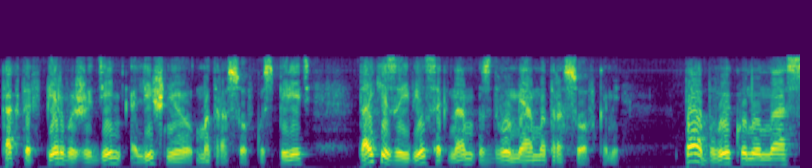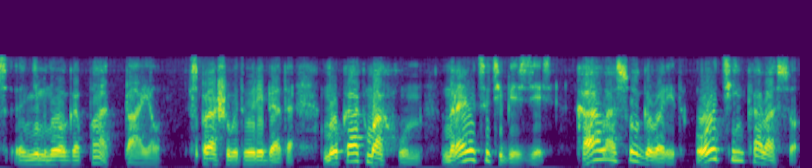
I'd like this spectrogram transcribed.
как-то в первый же день лишнюю матросовку спереть, так и заявился к нам с двумя матросовками. Пообвыкун у нас немного, пооттаял. Спрашивают его ребята, ну как, Махун, нравится тебе здесь? Колосо, говорит, очень колосо.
